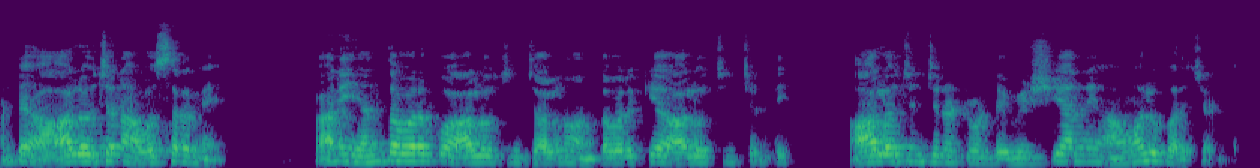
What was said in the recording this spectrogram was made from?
అంటే ఆలోచన అవసరమే. కానీ ఎంతవరకు ఆలోచించాలనో అంతవరకే ఆలోచించండి. ఆలోచించినటువంటి విషయాన్ని అమలుపరచండి.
